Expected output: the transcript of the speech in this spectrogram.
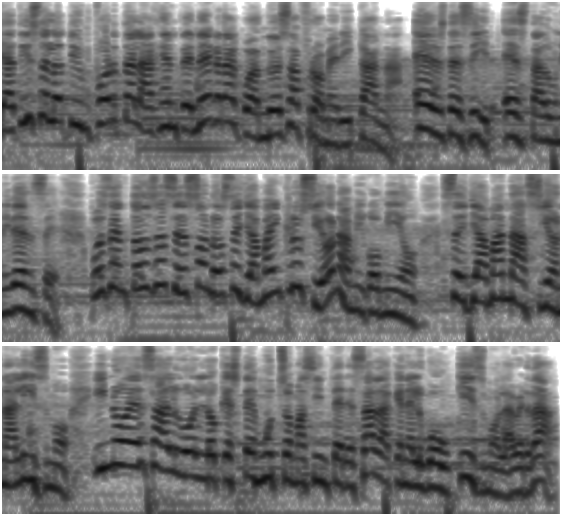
Que a ti solo te importa la gente negra cuando es afroamericana, es decir, estadounidense. Pues entonces eso no se llama inclusión, amigo mío. Se llama nacionalismo. Y no es algo en lo que esté mucho más interesada que en el wokismo, la verdad.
